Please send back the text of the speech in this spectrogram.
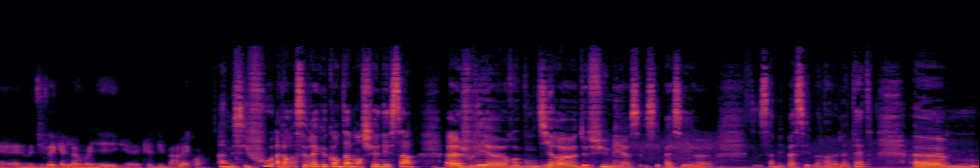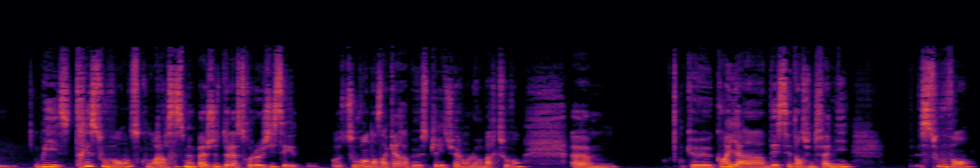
elle, me disait qu'elle la voyait et qu'elle lui parlait, quoi. Ah, mais c'est fou. Alors, c'est vrai que quand t'as mentionné ça, euh, je voulais euh, rebondir dessus, mais c'est passé, ça m'est passé par la tête. oui, très souvent, ce qu'on, alors ça c'est même pas juste de l'astrologie, c'est souvent dans un cadre un peu spirituel, on le remarque souvent, euh, que quand il y a un décès dans une famille, souvent,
